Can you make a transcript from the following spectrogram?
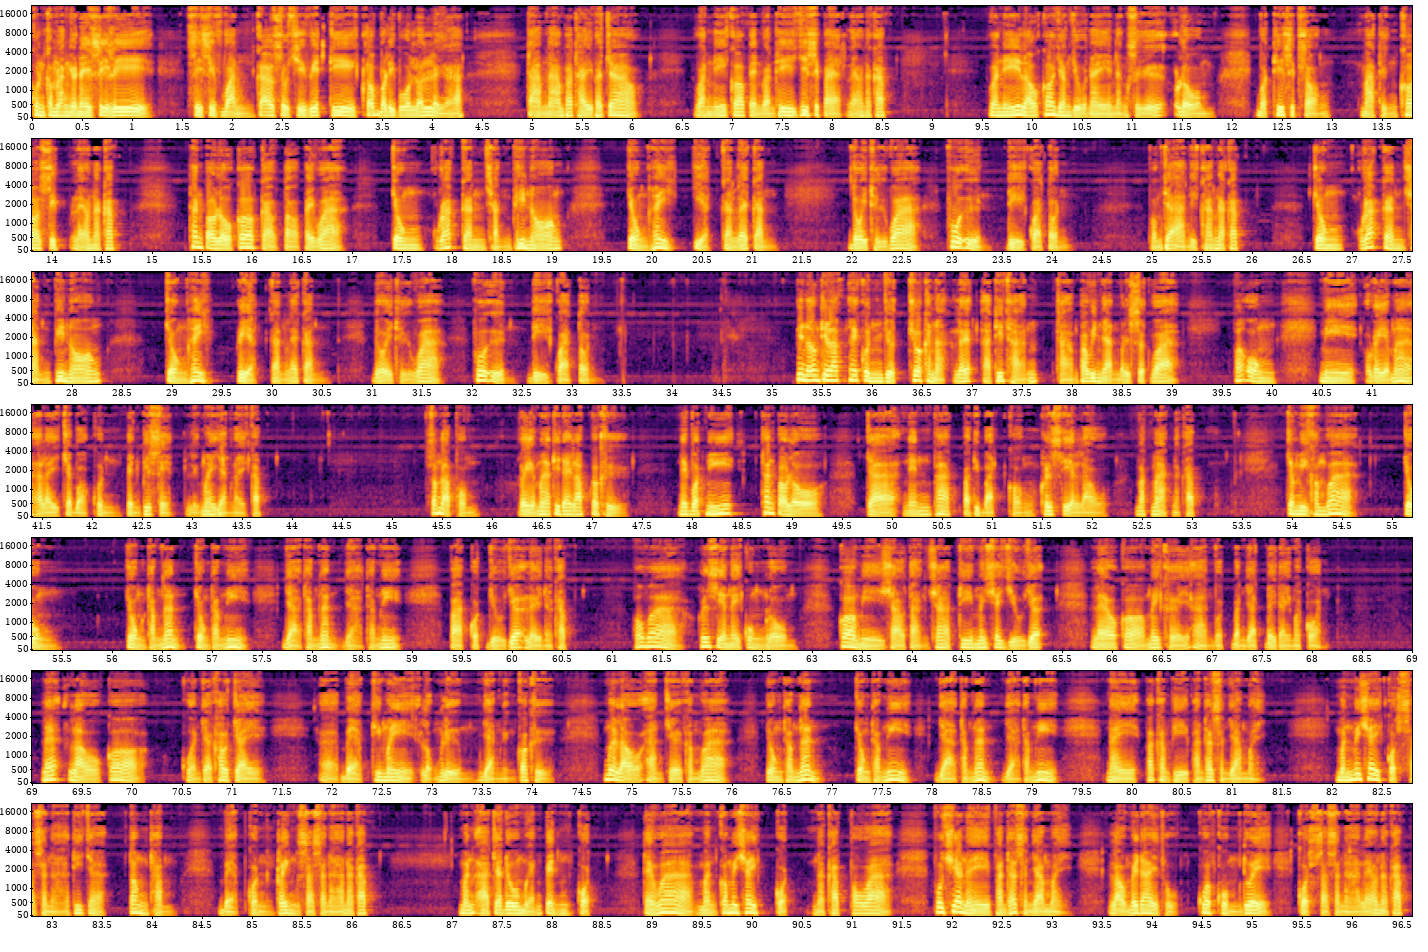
คุณกำลังอยู่ในซีรีส์ 40 วันก้าวสู่ชีวิตที่ครบบริบูรณ์ล้นเหลือ ตามน้ำพระทัยพระเจ้า วันนี้ก็เป็นวันที่ 28 แล้วนะครับ วันนี้เราก็ยังอยู่ในหนังสือโรม บทที่ 12 มาถึงข้อ 10 แล้วนะครับ ท่านเปาโลก็กล่าวต่อไปว่า จงรักกันฉันพี่น้อง จงให้เกียรติกันและกัน โดยถือว่าผู้อื่นดีกว่าตน ผมจะอ่านอีกครั้งนะครับ จงรักกันฉันพี่น้อง จงให้ เกลียดกันและกัน โดยถือว่าผู้อื่นดีกว่าตน พี่น้องที่รักให้คุณหยุดชั่วขณะและอธิษฐานถามพระวิญญาณบริสุทธิ์ว่า พระองค์มีเรมาอะไรจะบอกคุณเป็นพิเศษหรือไม่อย่างไรครับสำหรับผมเรมาที่ได้รับก็คือ ในบทนี้ท่านเปาโลจะเน้นภาคปฏิบัติของคริสเตียนเรามาก ๆนะครับ จะมีคำว่า จง จงทำนั่น จงทำนี่ อย่าทำนั่น อย่าทำนี่ ปรากฏอยู่เยอะเลยนะครับ เพราะว่าคริสเตียนในกรุงโรมก็มีชาวต่างชาติที่ไม่ใช่ยิวเยอะ แล้วก็ไม่เคยอ่านบทบัญญัติใด ๆ มาก่อน และเราก็ควรจะเข้าใจแบบที่ไม่หลงลืมอย่างหนึ่งก็คือ เมื่อเราอ่านเจอคำว่า จงทำนั่น จงทำนี่ อย่าทำนั่น อย่าทำนี่ ในพระคัมภีร์พันธสัญญาใหม่ มันไม่ใช่กฎศาสนาที่จะต้องทำแบบคนเคร่งศาสนานะครับ มันอาจจะดูเหมือนเป็นกฎ แต่ว่ามันก็ไม่ใช่กฎนะครับ เพราะว่าผู้เชื่อในพันธสัญญาใหม่ เราไม่ได้ถูกควบคุมด้วยกฎศาสนาแล้วนะครับ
